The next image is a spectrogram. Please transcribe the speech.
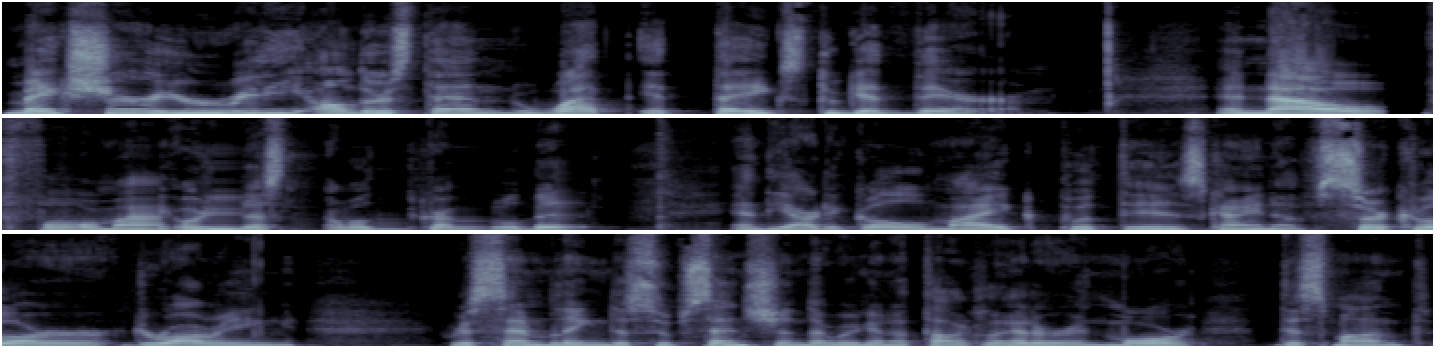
make sure you really understand what it takes to get there. And now for my audio listener, I will describe a little bit. In the article, Mike put his kind of circular drawing resembling the subsumption that we're going to talk later and more this month.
